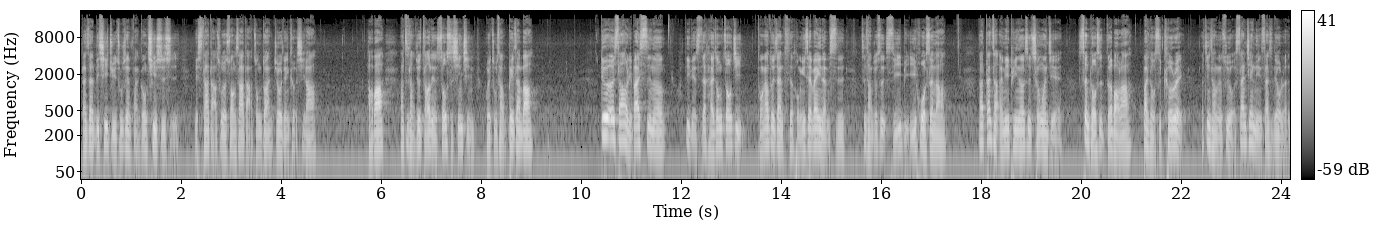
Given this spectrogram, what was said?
但在第七局出现反攻气势时，也是他打出了双杀打中断，就有点可惜啦。好吧，那这场就早点收拾心情，回主场备战吧。六月二十二号礼拜四呢，地点是在台中洲际，同样对战是统一 Seven e 时。这场就是十一比一获胜啦。那单场 MVP 呢是陈文杰，胜投是德保拉，败投是科瑞。那进场人数有三千零三十六人。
